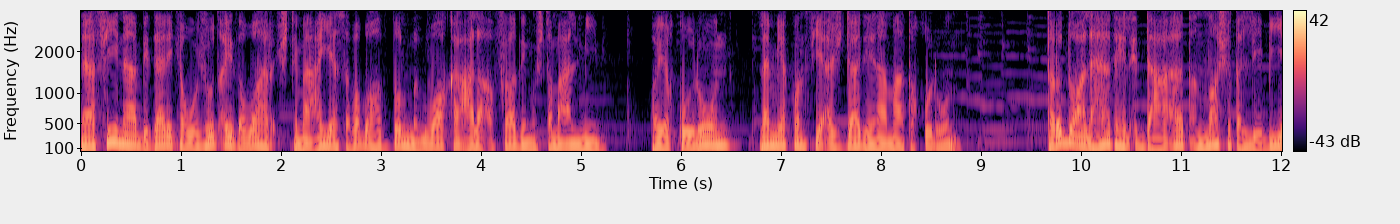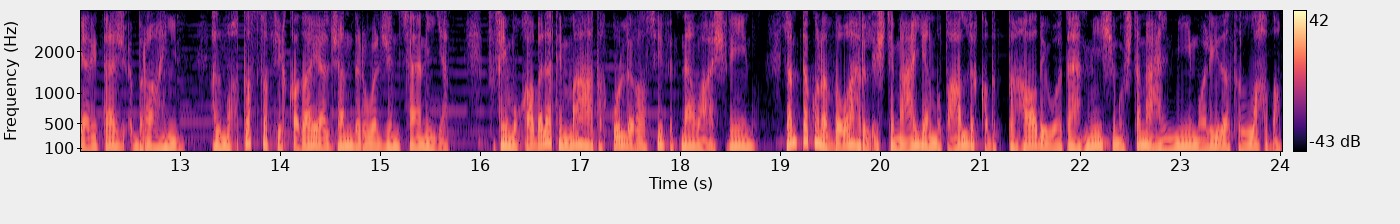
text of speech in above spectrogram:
نافينا بذلك وجود أي ظواهر اجتماعية سببها الظلم الواقع على أفراد مجتمع الميم ويقولون لم يكن في أجدادنا ما تقولون. ترد على هذه الادعاءات الناشطة الليبية ريتاج إبراهيم المختصة في قضايا الجندر والجنسانية ففي مقابلة معها تقول لرصيف 22 لم تكن الظواهر الاجتماعية المتعلقة باضطهاد وتهميش مجتمع الميم وليدة اللحظة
